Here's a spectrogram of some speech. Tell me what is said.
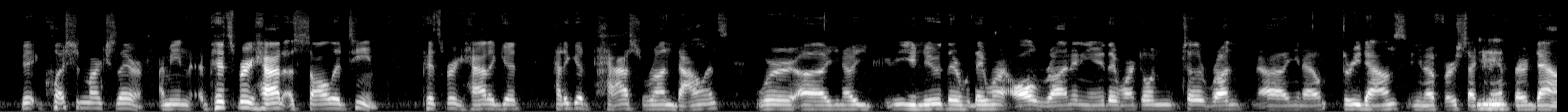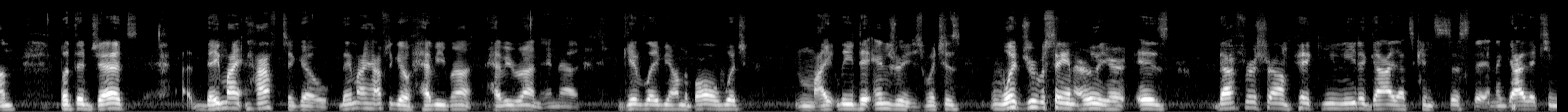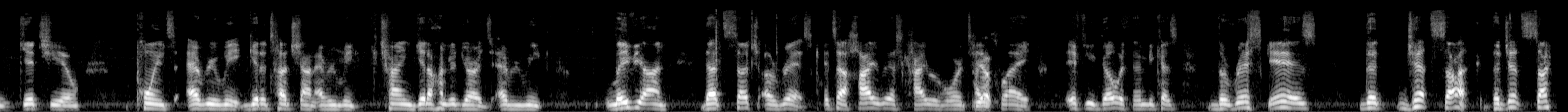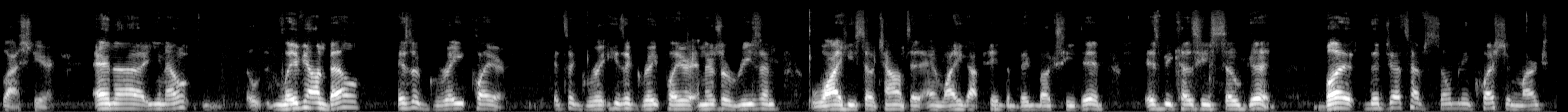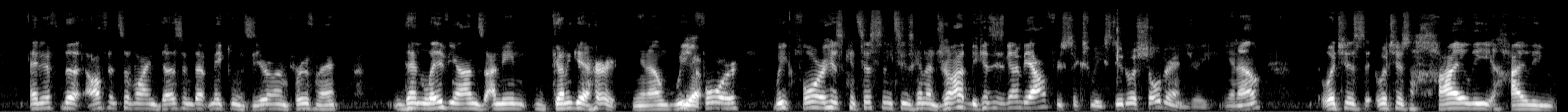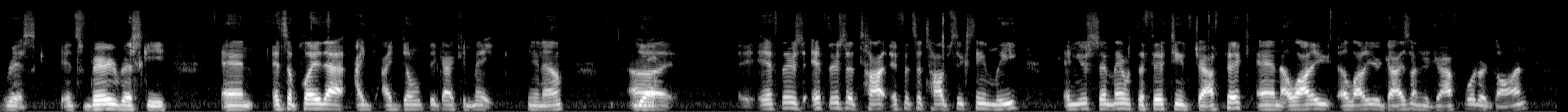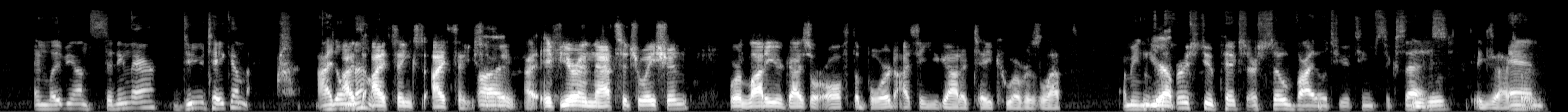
question marks there. I mean, Pittsburgh had a solid team. Pittsburgh had a good had a good pass run balance where uh, you know you, you knew they they weren't all run and you knew they weren't going to the run uh, you know three downs you know first 2nd Mhm. and third down, but the Jets they might have to go they might have to go heavy run heavy run and uh, give Le'Veon the ball which might lead to injuries which is what Drew was saying earlier is that first round pick you need a guy that's consistent and a guy that can get you points every week, get a touchdown every week, try and get 100 yards every week. Le'Veon, that's such a risk. It's a high risk, high reward type Yep. play if you go with him because the risk is the Jets suck. The Jets sucked last year. And, uh, you know, Le'Veon Bell is a great player. It's a great, he's a great player. And there's a reason why he's so talented and why he got paid the big bucks he did is because he's so good. But the Jets have so many question marks. And if the offensive line does end up making zero improvement, then Le'Veon's, I mean, gonna get hurt. You know, week Yeah. four, week four, his consistency is gonna drop because he's gonna be out for six weeks due to a shoulder injury. You know, which is which is highly highly risk. It's very risky, and it's a play that I I don't think I could make. You know, uh, if there's if there's a top if it's a top sixteen league and you're sitting there with the 15th draft pick and a lot of a lot of your guys on your draft board are gone and Le'Veon's sitting there, do you take him? I don't I, know. I think I think so. I- I- if you're in that situation where a lot of your guys are off the board, I think you got to take whoever's left. I mean, your Yep. first two picks are so vital to your team's success, Mhm. Exactly. and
